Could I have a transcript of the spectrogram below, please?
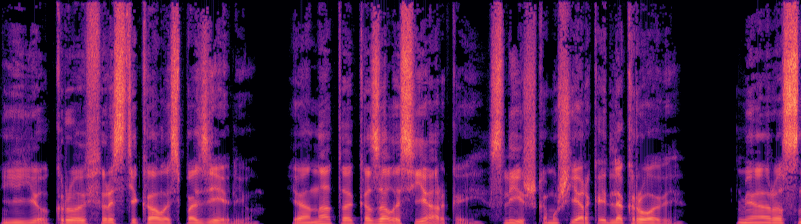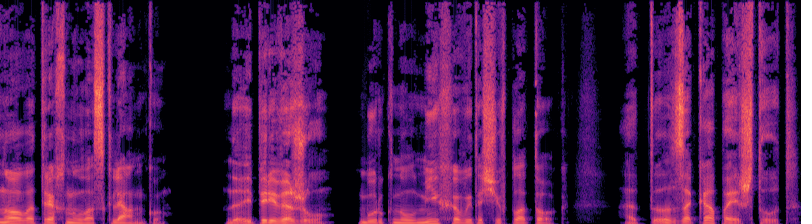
Ее кровь растекалась по зелью, и она-то казалась яркой, слишком уж яркой для крови. Миара снова тряхнула склянку. «Да и перевяжу», — буркнул Миха, вытащив платок. «А то закапаешь тут».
